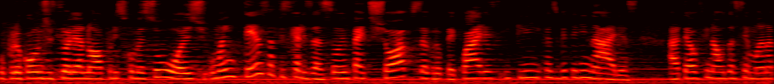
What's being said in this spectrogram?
O Procon de Florianópolis começou hoje uma intensa fiscalização em pet shops, agropecuárias e clínicas veterinárias. Até o final da semana,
